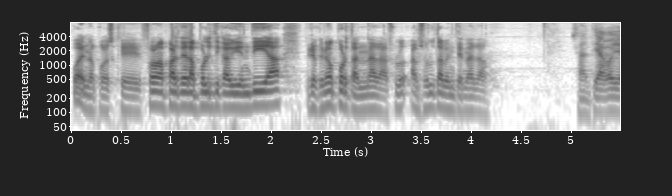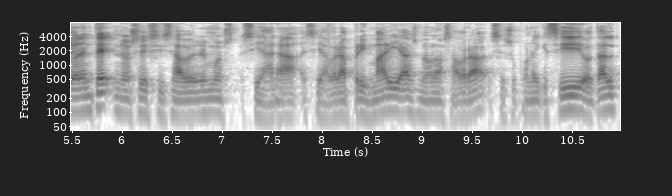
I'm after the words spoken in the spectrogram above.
bueno, pues que forman parte de la política hoy en día, pero que no aportan nada, absolu- absolutamente nada. Santiago Llorente, no sé si sabremos si, hará, si habrá primarias, no las habrá, se supone que sí o tal.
